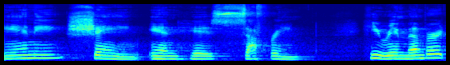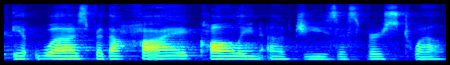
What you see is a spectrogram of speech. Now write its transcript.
any shame in his suffering. He remembered it was for the high calling of Jesus. Verse 12.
